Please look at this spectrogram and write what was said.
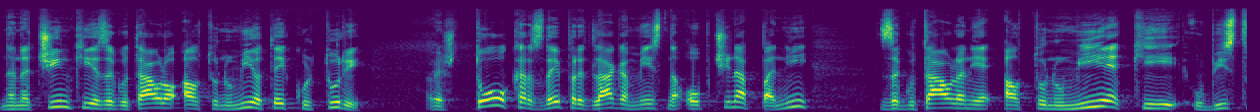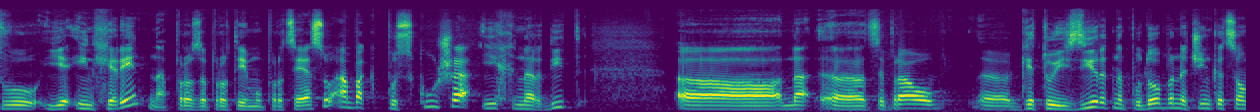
na način, ki je zagotavljal avtonomijo tej kulturi. Veš, to, kar zdaj predlaga mestna občina, pa ni zagotavljanje avtonomije, ki v bistvu je inherentna temu procesu, ampak poskuša jih narediti, uh, na, uh, se pravi, uh, getoizirati na podoben način, kot so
